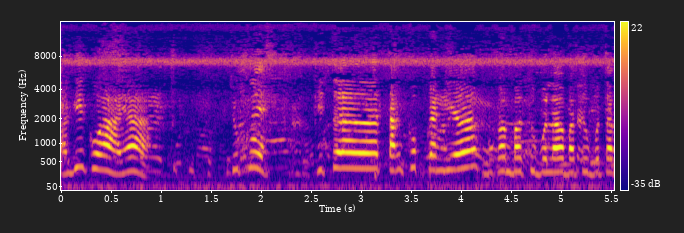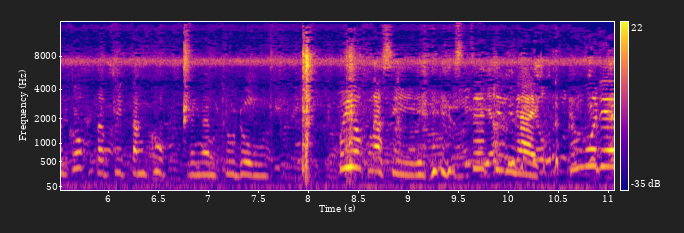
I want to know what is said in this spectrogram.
lagi kuah ya. Cukup. Kita tangkupkan dia, bukan batu belah, batu bertangkup, tapi tangkup dengan tudung puyuk nasi. Stay tune guys. Dia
